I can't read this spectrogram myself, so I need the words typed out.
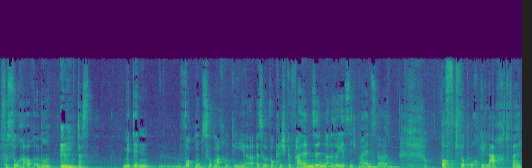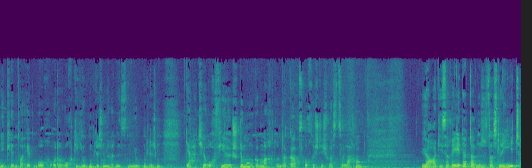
Versuche auch immer das mit den Worten zu machen, die also wirklich gefallen sind, also jetzt nicht meins da. Oft wird auch gelacht, weil die Kinder eben auch, oder auch die Jugendlichen, hatten jetzt einen Jugendlichen, der hat hier auch viel Stimmung gemacht und da gab es auch richtig was zu lachen. Ja, diese Rede, dann das Lied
